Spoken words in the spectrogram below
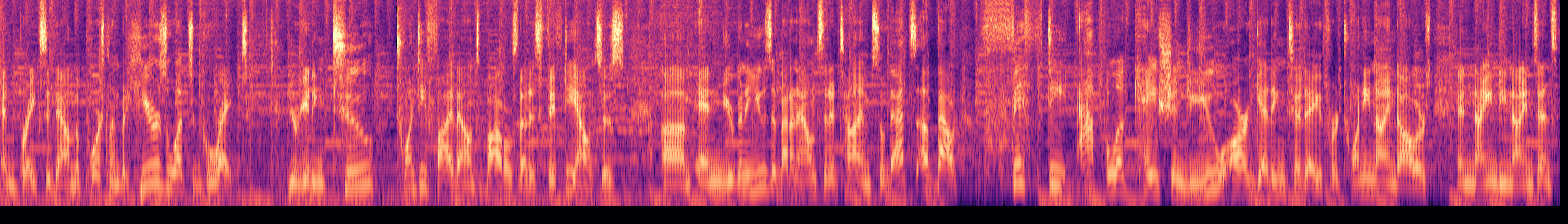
and breaks it down the porcelain. But here's what's great. You're getting two 25 ounce bottles, that is 50 ounces, um, and you're gonna use about an ounce at a time. So that's about 50 applications you are getting today for $29.99.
